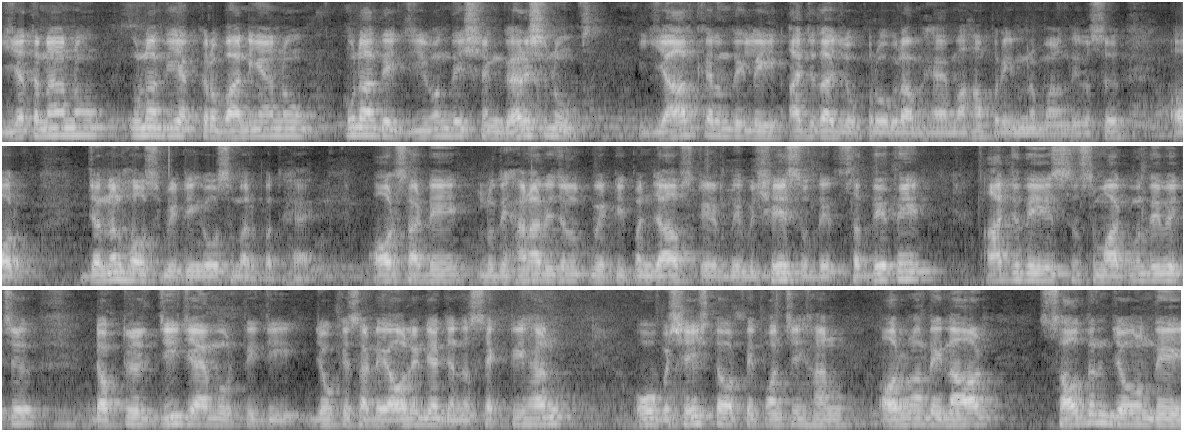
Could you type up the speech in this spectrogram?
ਯਤਨਾਂ ਨੂੰ, ਉਹਨਾਂ ਦੀਆਂ ਕੁਰਬਾਨੀਆਂ ਨੂੰ, ਉਹਨਾਂ ਦੇ ਜੀਵਨ ਦੇ ਸੰਘਰਸ਼ ਨੂੰ ਯਾਦ ਕਰਨ ਦੇ ਲਈ ਅੱਜ ਦਾ ਜੋ ਪ੍ਰੋਗਰਾਮ ਹੈ ਮਹਾਪਰਿਨਿਰਵਾਣ ਦਿਵਸ, ਔਰ ਜਨਰਲ ਹਾਊਸ ਮੀਟਿੰਗ ਉਹ ਸਮਰਪਿਤ ਹੈ। ਔਰ ਸਾਡੇ Ludhiana regional committee Punjab state ਦੇ ਵਿਸ਼ੇਸ਼ ਸੱਦੇ ਸੱਦੇ ਤੇ ਅੱਜ ਦੇ ਇਸ ਸਮਾਗਮ ਦੇ ਵਿੱਚ ਡਾਕਟਰ ਜੀ ਜੈ ਮੂਰਤੀ ਜੀ, ਜੋ ਕਿ ਸਾਡੇ ਆਲ ਇੰਡੀਆ ਜਨਰਲ ਸੈਕਟਰੀ ਹਨ, ਉਹ ਵਿਸ਼ੇਸ਼ ਤੌਰ ਤੇ ਪਹੁੰਚੇ ਹਨ ਔਰ ਉਹਨਾਂ ਦੇ ਨਾਲ ਸਾਊਦਰਨ ਜ਼ੋਨ ਦੇ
